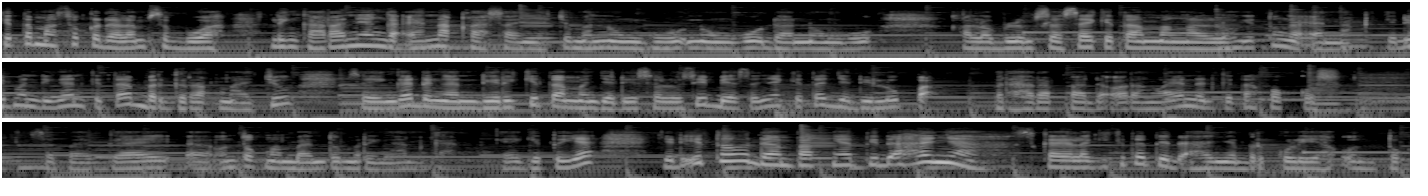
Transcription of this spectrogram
kita masuk ke dalam sebuah lingkaran yang nggak enak rasanya. Cuma nunggu nunggu dan nunggu. Kalau belum selesai kita mengeluh itu nggak enak. Jadi mendingan kita bergerak maju sehingga dengan diri kita menjadi solusi biasanya kita jadi lupa berharap pada orang lain dan kita fokus sebagai uh, untuk membantu meringankan. Kayak gitu ya. Jadi itu dampaknya tidak hanya sekali lagi kita tidak hanya berkuliah untuk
